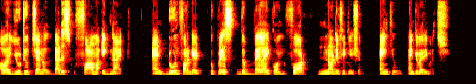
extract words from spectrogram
our YouTube channel that is Pharma Ignite. And don't forget to press the bell icon for notification. Thank you. Thank you very much.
